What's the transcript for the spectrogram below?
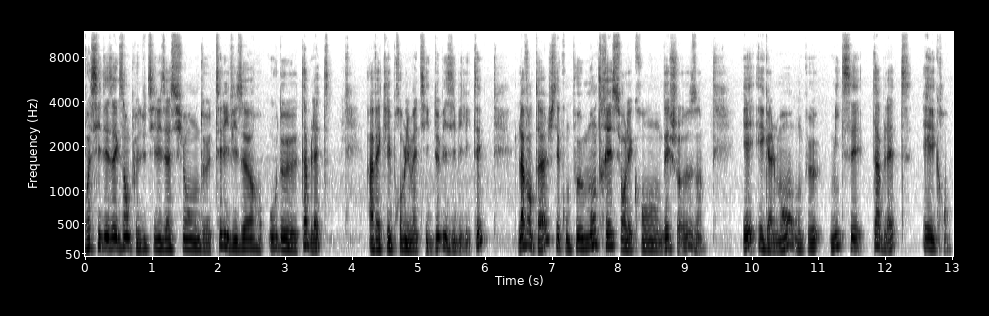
Voici des exemples d'utilisation de téléviseurs ou de tablettes avec les problématiques de visibilité. L'avantage, c'est qu'on peut montrer sur l'écran des choses et également on peut mixer tablette et écran.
